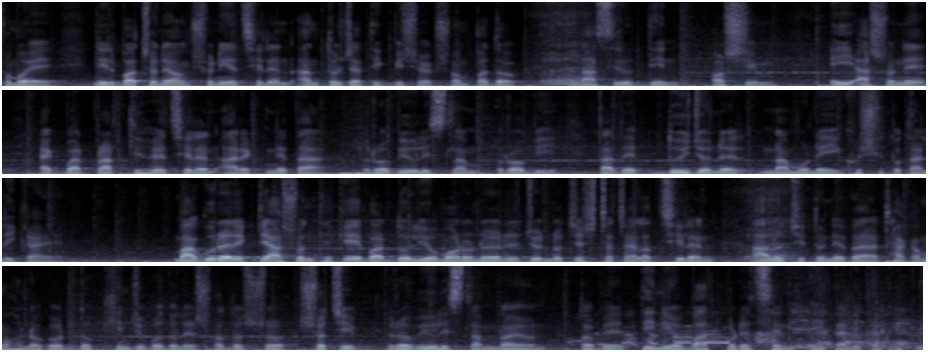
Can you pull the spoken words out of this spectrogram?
সময়ে নির্বাচনে অংশ নিয়েছিলেন আন্তর্জাতিক বিষয়ক সম্পাদক নাসির উদ্দিন অসীম। এই আসনে একবার প্রার্থী হয়েছিলেন আরেক নেতা রবিউল ইসলাম রবি। তাদের দুইজনের নামও নেই ঘোষিত তালিকায়। মাগুরার একটি আসন থেকে এবার দলীয় মনোনয়নের জন্য চেষ্টা চালাচ্ছিলেন আলোচিত নেতা ঢাকা মহানগর দক্ষিণ যুবদলের সদস্য সচিব রবিউল ইসলাম নয়ন। তবে তিনিও বাদ পড়েছেন এই তালিকা থেকে।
